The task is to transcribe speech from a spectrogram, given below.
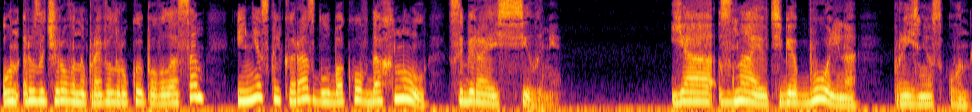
Он разочарованно провел рукой по волосам и несколько раз глубоко вдохнул, собираясь силами. «Я знаю, тебе больно», — произнес он,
